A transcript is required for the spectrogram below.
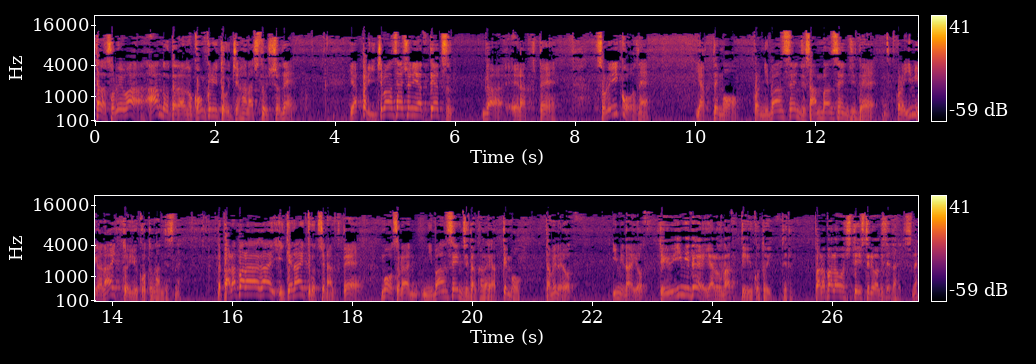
ただそれは安藤忠のコンクリート打ち放しと一緒でやっぱり一番最初にやったやつが偉くてそれ以降ねやってもこれ2番煎じ3番煎じでこれ意味がないということなんですね。でパラパラがいけないってことじゃなくてもうそれは2番煎じだからやってもダメだよ。意味ないよっていう意味でやるなっていうことを言ってる。パラパラを否定してるわけじゃないですね。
